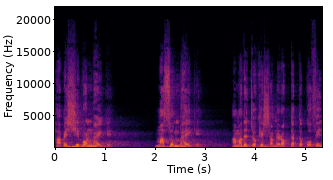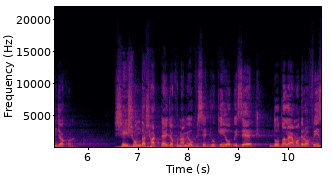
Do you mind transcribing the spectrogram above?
হাফেজ শিপন ভাইকে, মাসুম ভাইকে, আমাদের চোখের সামনে রক্তাক্ত কফিন যখন সেই সন্ধ্যা সাতটায় যখন আমি অফিসে ঢুকি, অফিসে দোতলায় আমাদের অফিস,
